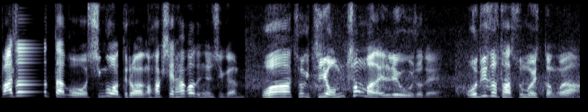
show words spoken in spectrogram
빠졌다고 신고가 들어간 건 확실하거든요, 지금. 와, 저기 뒤에 엄청 많아, 119 구조대. 어디서 다 숨어 있던 거야?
